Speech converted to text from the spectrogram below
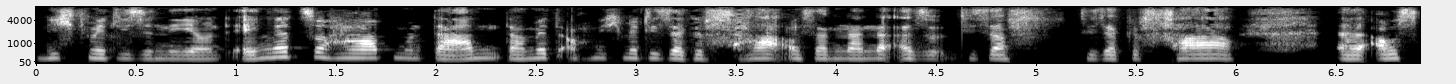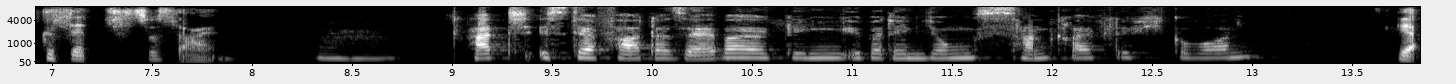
nicht mehr diese Nähe und Enge zu haben und dann damit auch nicht mehr dieser Gefahr auseinander, also dieser dieser Gefahr äh, ausgesetzt zu sein. Mhm. Hat ist der Vater selber gegenüber den Jungs handgreiflich geworden? Ja,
